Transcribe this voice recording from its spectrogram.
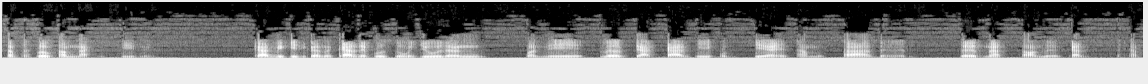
แล้วไปเพิ่มความหนักอีกทีหนึ่งการมีกิจกรรมการในผู้สูงอายุนั้น วันนี้เริ่มจากการที่ผมเชียร์ให้ทำท่าเดิน เดินหนักต่อเนื่องกันนะครับ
